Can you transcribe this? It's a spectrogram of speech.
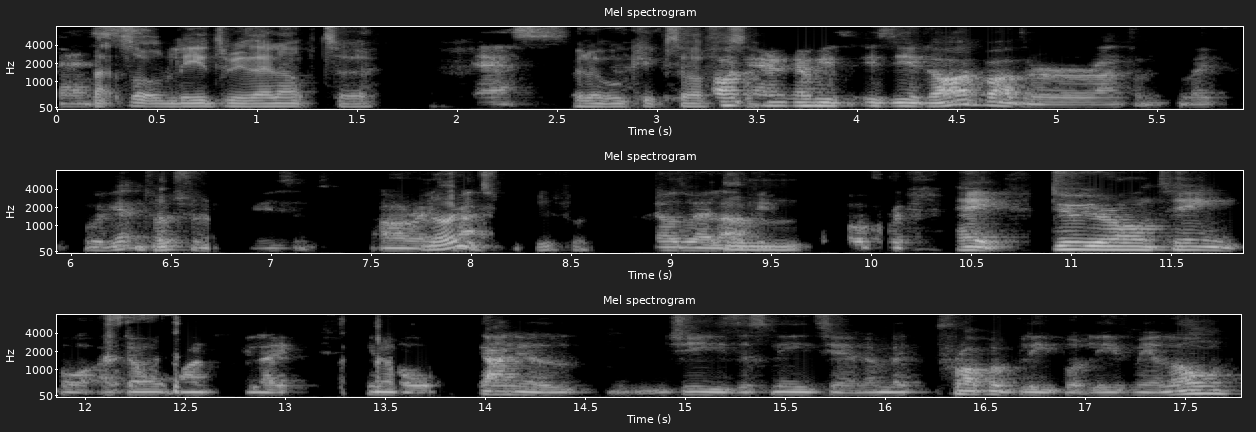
Yes. That sort of leads me then up to yes. when it all kicks off. Oh, so- and, and is, is he a god bother? Like we'll get in touch with him. if. All right. no, right. it's, it's fine. Knows why a lot of people Um, go for it. Hey, do your own thing, but I don't want to be like, you know, Daniel, Jesus needs you. And I'm like, probably, but leave me alone.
